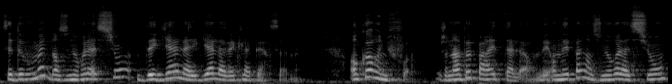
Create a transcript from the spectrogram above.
c'est de vous mettre dans une relation d'égal à égal avec la personne. Encore une fois, j'en ai un peu parlé tout à l'heure, mais on n'est pas dans une relation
